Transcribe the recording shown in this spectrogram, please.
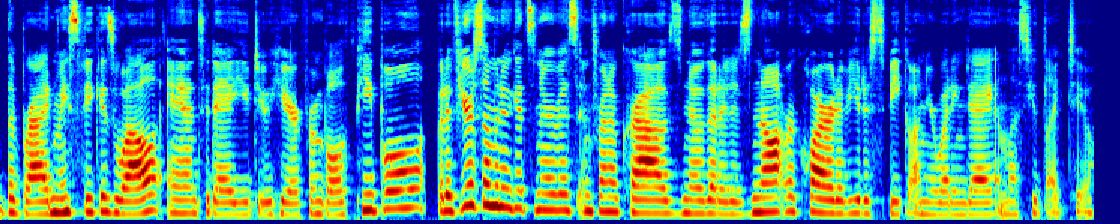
the bride may speak as well, and today you do hear from both people. But if you're someone who gets nervous in front of crowds, know that it is not required of you to speak on your wedding day unless you'd like to.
